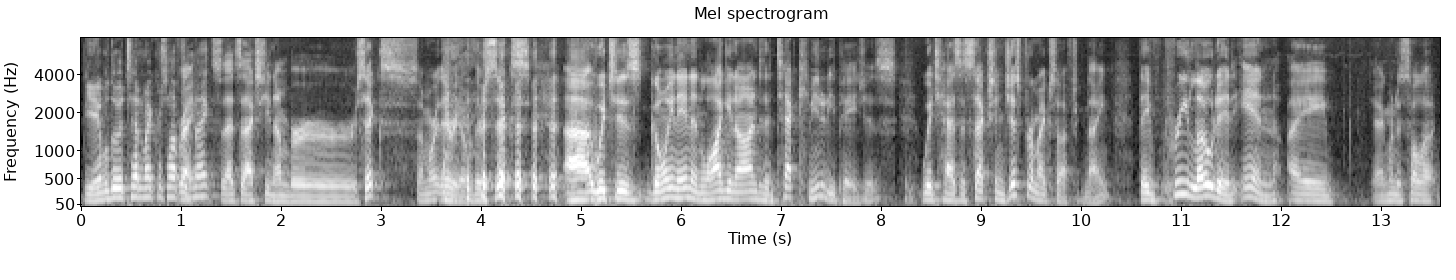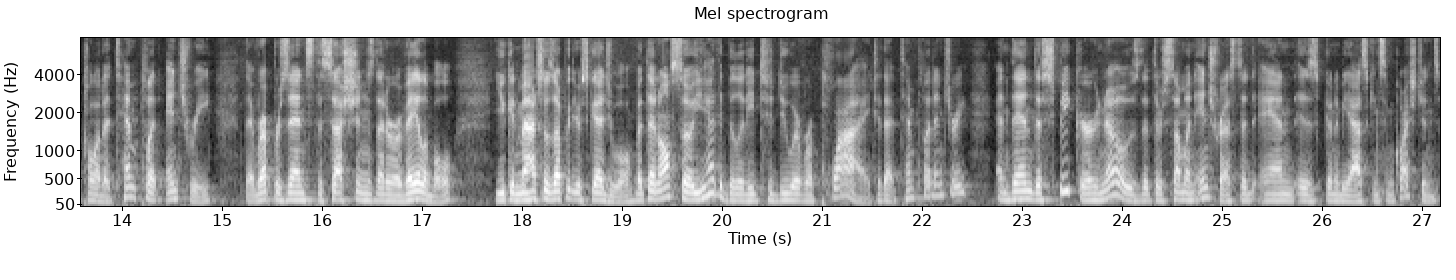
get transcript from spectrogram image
be able to attend Microsoft Right. Ignite. So that's actually number six somewhere. There we go. There's six, uh, which is going in and logging on to the tech community pages, which has a section just for Microsoft Ignite. They've preloaded in a I'm going to call it, call it a template entry that represents the sessions that are available. You can match those up with your schedule, but then also you have the ability to do a reply to that template entry, and then the speaker knows that there's someone interested and is going to be asking some questions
